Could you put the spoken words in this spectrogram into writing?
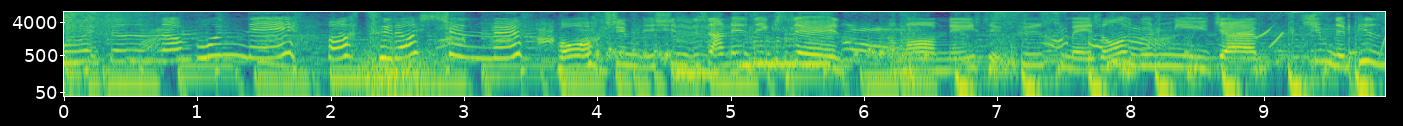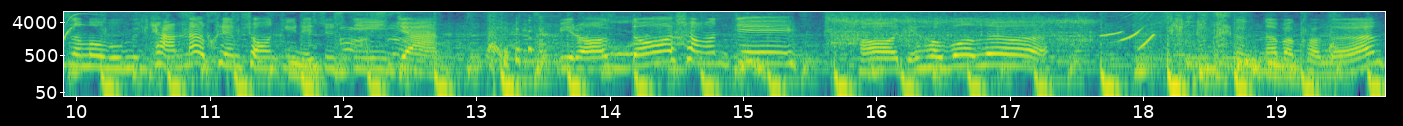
Vay bu ne? Ah tıraş mü? Oh şimdi şimdi sen eziksin. Tamam neyse küsme sana gülmeyeceğim. Şimdi pizzamı bu mükemmel krem şantiyle süsleyeceğim. Biraz daha şanti. Hadi havalı. Tadına bakalım.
